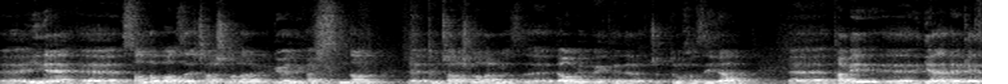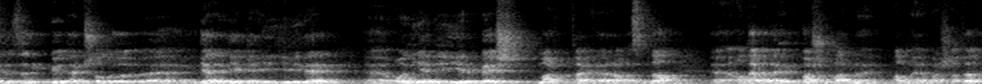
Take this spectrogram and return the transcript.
E, yine e, sanda bazı çalışmalar güvenlik açısından e, tüm çalışmalarımız e, devam etmektedir tüm hızıyla. Ee, tabii e, genel merkezimizin göndermiş olduğu e, genelgeyle ilgili de e, 17-25 Mart tarihleri arasında e, aday aday başvurularını almaya başladı.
